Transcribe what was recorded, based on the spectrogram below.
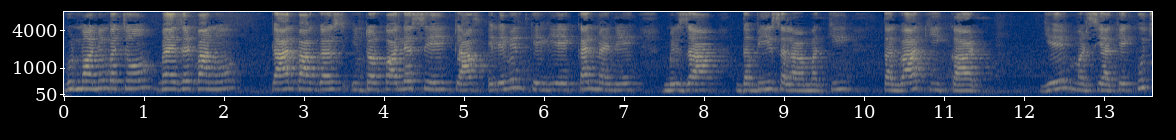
गुड मॉर्निंग बच्चों। मैं एजेड Bano. Lal Bagh girls inter college से क्लास एलेवेंथ के लिए कल मैंने मिर्ज़ा दबीर सलामत की तलवार की काट। ये मरसिया के कुछ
